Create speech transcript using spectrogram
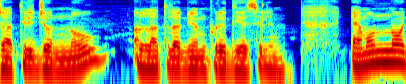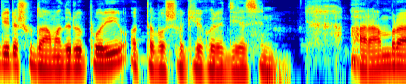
জাতির জন্যও আল্লাহ তালা নিয়ম করে দিয়েছিলেন। এমন নয় যেটা শুধু আমাদের উপরই অত্যাবশ্যকীয় করে দিয়েছেন। আর আমরা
